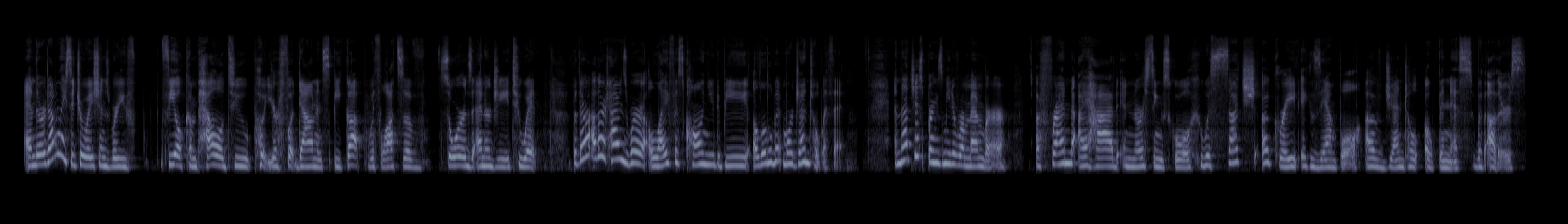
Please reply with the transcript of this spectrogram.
And there are definitely situations where you feel compelled to put your foot down and speak up with lots of swords energy to it. But there are other times where life is calling you to be a little bit more gentle with it. And that just brings me to remember a friend I had in nursing school who was such a great example of gentle openness with others.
